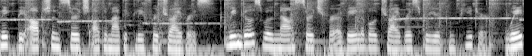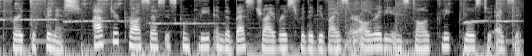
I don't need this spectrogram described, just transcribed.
Click the option Search automatically for drivers. Windows will now search for available drivers for your computer. Wait for it to finish. After process is complete and the best drivers for the device are already installed, click Close to exit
